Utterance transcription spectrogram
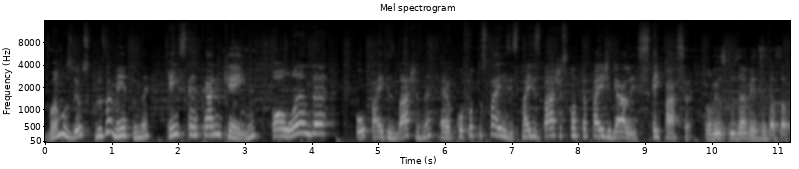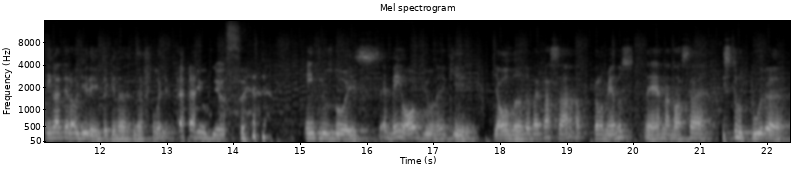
vamos ver os cruzamentos, né? Quem escancar em quem? Né? Holanda ou Países Baixos, né? É o confronto dos países. Países Baixos contra País de Gales. Quem passa? Vamos ver os cruzamentos. Você tá, só tem lateral direito aqui na, na folha. Meu Deus. Entre os dois, é bem óbvio, né, que, que a Holanda vai passar, pelo menos, né, na nossa estrutura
